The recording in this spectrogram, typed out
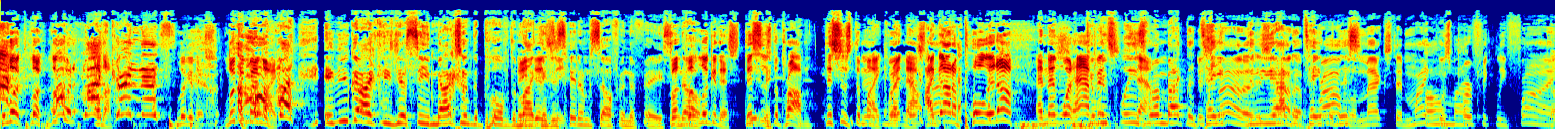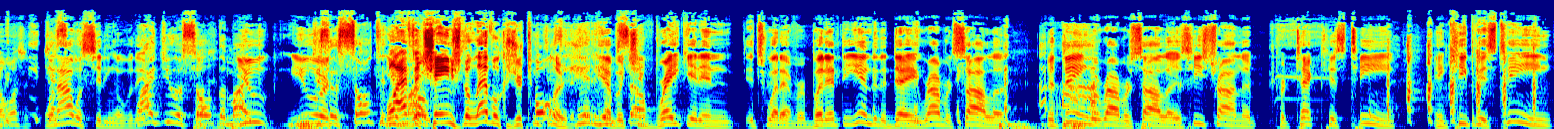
thing. Look, look, look oh what Oh, my hold on. goodness. Look at this. Look at Oh, my mic. my- If you guys could just see, Max went to pull up the They mic did and just see. hit himself in the face. But, no. but look at this. This is the problem. This is the mic right now. it's I got to pull it up, and then what Can we happens? please Now, run back the It's tape? not a, Do it's we have the tape problem, of this? Max. That Mike Oh, was my- perfectly fine No, it wasn't. when just- I was sitting over there. Why'd you assault the mic? You- you just are- assaulted Well, I the have to change the level because you're taller than hit me. Yeah, but you break it and it's whatever. But at the end of the day, Robert Saleh, the thing with Robert Saleh is he's trying to protect his team and keep his team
